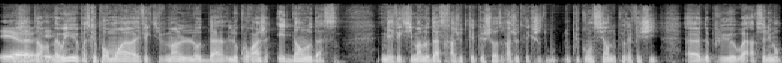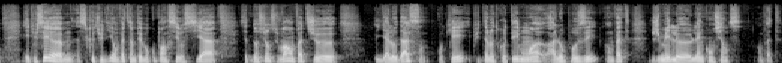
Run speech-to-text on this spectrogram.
Et j'adore. Mais oui, parce que pour moi, effectivement, l'audace, le courage est dans l'audace. Mais effectivement, l'audace rajoute quelque chose, rajoute quelque chose de plus conscient, de plus réfléchi, euh, de plus, ouais, absolument. Et tu sais, euh, ce que tu dis, en fait, ça me fait beaucoup penser aussi à cette notion. Souvent, en fait, je, il y a l'audace, ok. Et puis d'un autre côté, moi, à l'opposé, en fait, je mets l'inconscience, en fait.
